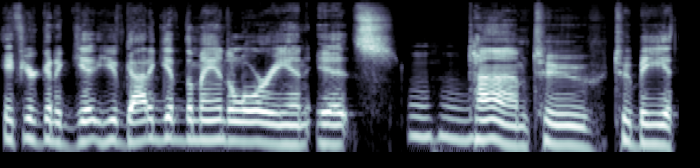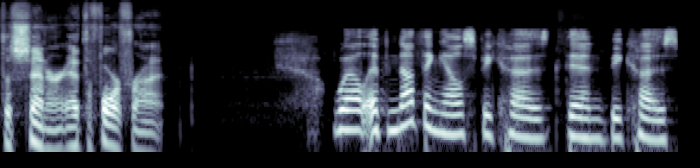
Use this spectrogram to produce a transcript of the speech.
if you're going to give, you've got to give the Mandalorian its hmm time to to be at the center, at the forefront. Well, if nothing else, because then because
